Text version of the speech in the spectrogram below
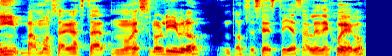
y vamos a gastar nuestro libro, entonces este ya sale de juego,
